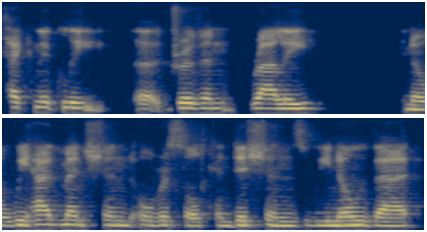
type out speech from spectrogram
technically uh, driven rally. You know, we had mentioned oversold conditions. We know that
